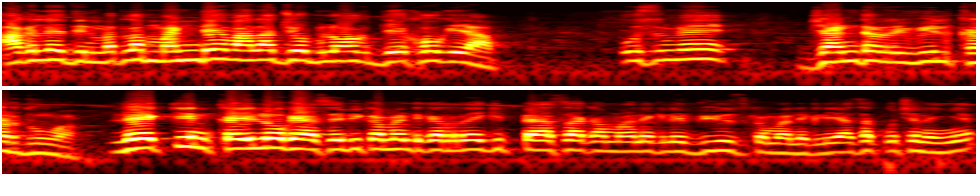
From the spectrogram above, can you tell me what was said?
अगले दिन मतलब मंडे वाला जो ब्लॉग देखोगे आप, उसमें जेंडर रिवील कर दूँगा। लेकिन कई लोग ऐसे भी कमेंट कर रहे हैं कि पैसा कमाने के लिए व्यूज़ कमाने के लिए, ऐसा कुछ नहीं है।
